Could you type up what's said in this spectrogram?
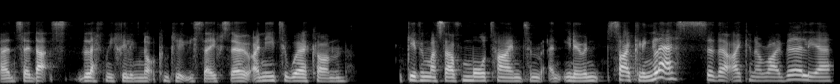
and so that's left me feeling not completely safe. So I need to work on giving myself more time to you know and cycling less so that I can arrive earlier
